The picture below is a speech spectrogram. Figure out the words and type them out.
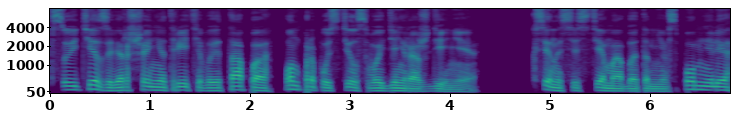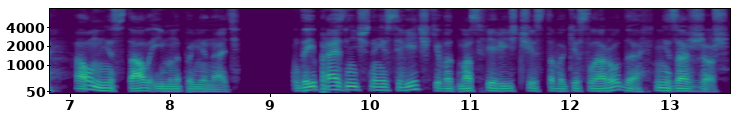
В суете завершения третьего этапа он пропустил свой день рождения. Ксеносистемы об этом не вспомнили, а он не стал им напоминать. Да и праздничные свечки в атмосфере из чистого кислорода не зажжешь.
